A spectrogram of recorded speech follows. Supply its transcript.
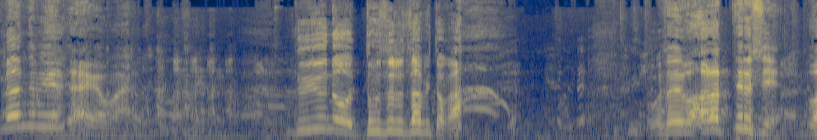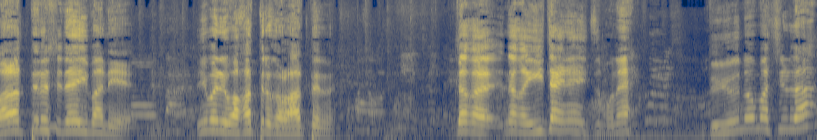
何でも言えるじゃないかお前「Do you know ドズルザビ」とか。それ笑ってるし。笑ってるしね今に。今に分かってるから笑ってるだからなんか言いたいねいつもね。Do you know マチルダ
